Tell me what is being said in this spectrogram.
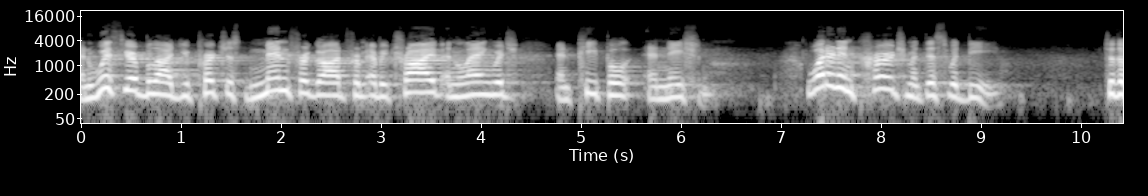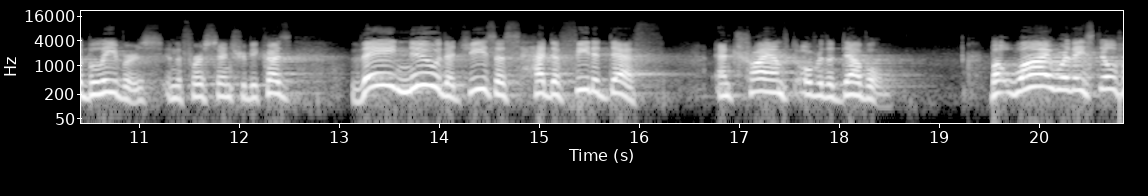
And with your blood you purchased men for God from every tribe and language and people and nation. What an encouragement this would be to the believers in the first century because they knew that Jesus had defeated death and triumphed over the devil. But why were they still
